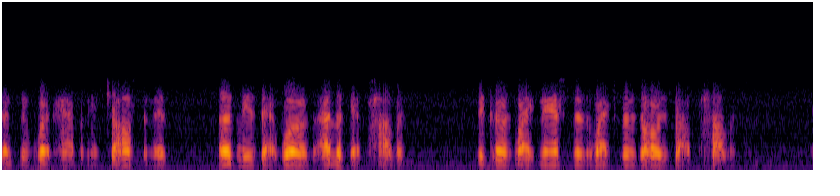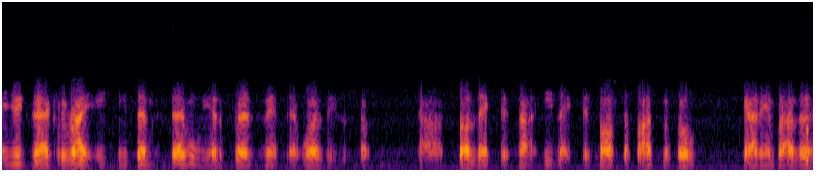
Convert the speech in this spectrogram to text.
simply what happened in Charleston, as ugly as that was. I look at policy because white nationalism, white supremacy is always about policy. And you're exactly right. 1877, we had a president that was uh, elected, not elected, lost the popular vote, got in by the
